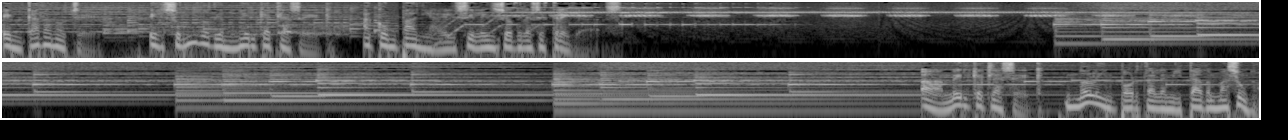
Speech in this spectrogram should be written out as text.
En cada noche, el sonido de América Classic acompaña el silencio de las estrellas. A América Classic no le importa la mitad más uno.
